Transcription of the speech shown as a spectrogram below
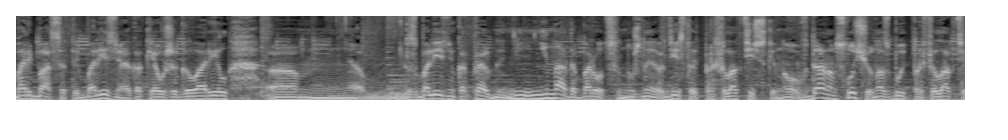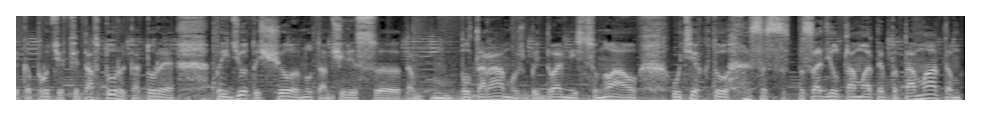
борьба с этой болезнью, а, как я уже говорил, эм, с болезнью, как правило, не надо бороться, нужно действовать профилактически. Но в данном случае у нас будет профилактика против фитофторы, которая придет еще, ну, там, через э, там, полтора, может быть, два месяца. Ну, а у, у тех, кто посадил томаты по томатам,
